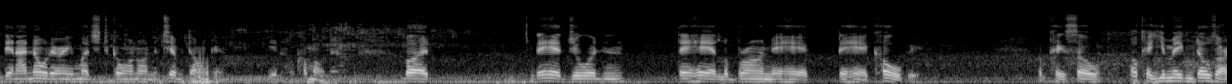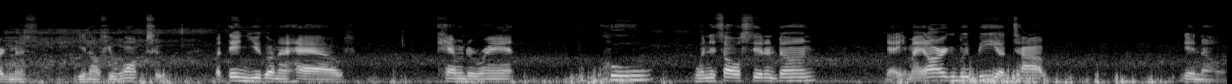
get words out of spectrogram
then I know there ain't much going on in Tim Duncan. You know, come on now. But they had Jordan, they had LeBron, they had they had Kobe. Okay, so okay, you're making those arguments, you know, if you want to. But then you're going to have Kevin Durant, who, when it's all said and done, yeah, he might arguably be a top, you know,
